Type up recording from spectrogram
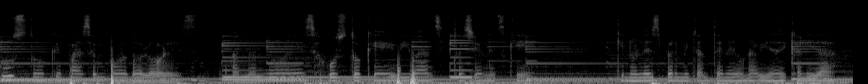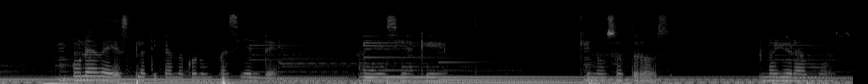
justo que pasen por dolores, cuando no es justo que vivan situaciones que, que no les permitan tener una vida de calidad. Una vez platicando con un paciente me decía que, que nosotros no lloramos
